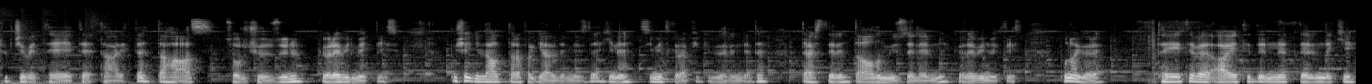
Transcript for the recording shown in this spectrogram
Türkçe ve TYT tarihte daha az soru çözdüğünü görebilmekteyiz. Bu şekilde alt tarafa geldiğimizde yine simit grafik üzerinde de derslerin dağılım yüzdelerini görebilmekteyiz. Buna göre TYT ve AYT netlerindeki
